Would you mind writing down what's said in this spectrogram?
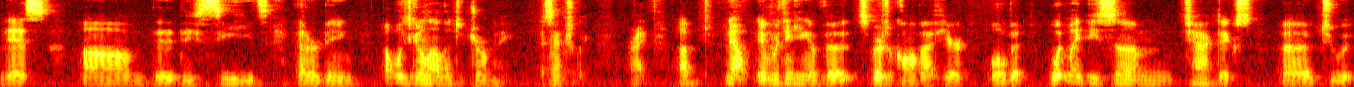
this, um, the the seeds that are being. Well, he's going to allow them to germinate, essentially. Right. Uh, now, if we're thinking of the spiritual combat here a little bit, what might be some tactics uh, to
